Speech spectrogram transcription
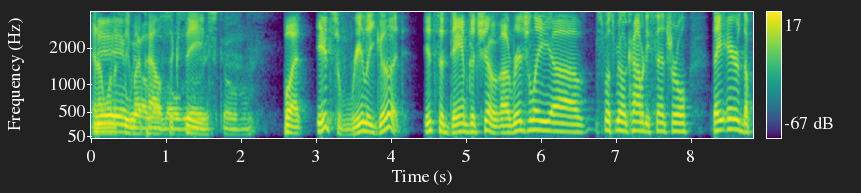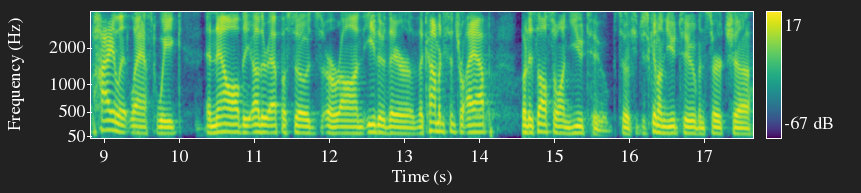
and I want to see my pals succeed but it's really good. It's a damn good show. Originally uh, supposed to be on Comedy Central. They aired the pilot last week, and now all the other episodes are on either their the Comedy Central app, but it's also on YouTube. So if you just get on YouTube and search uh,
